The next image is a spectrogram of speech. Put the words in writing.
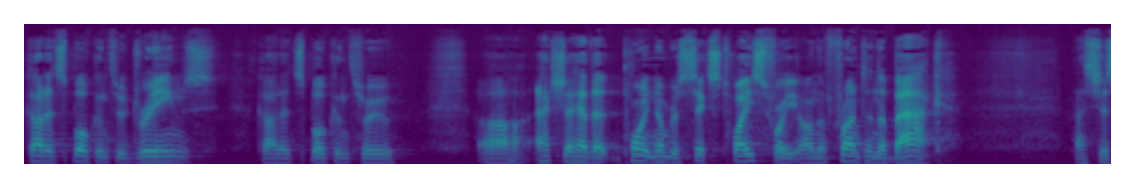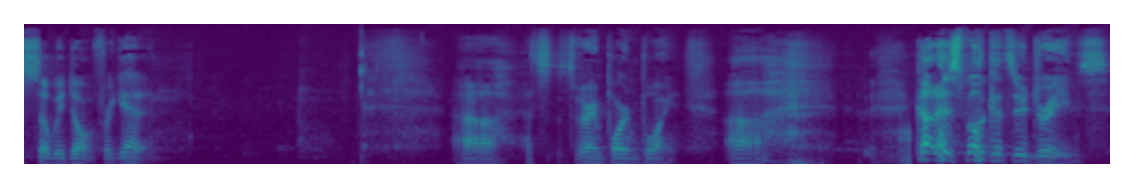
God had spoken through dreams. God had spoken through uh, actually, I have that point number six twice for you on the front and the back. That's just so we don't forget it. Uh, that's, that's, a very important point. Uh, God has spoken through dreams.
